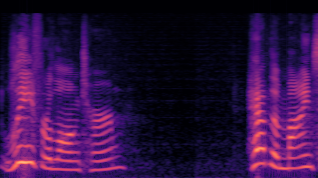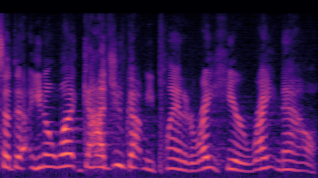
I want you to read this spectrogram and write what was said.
Leave for long term. Have the mindset that, you know what, God, you've got me planted right here, right now.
